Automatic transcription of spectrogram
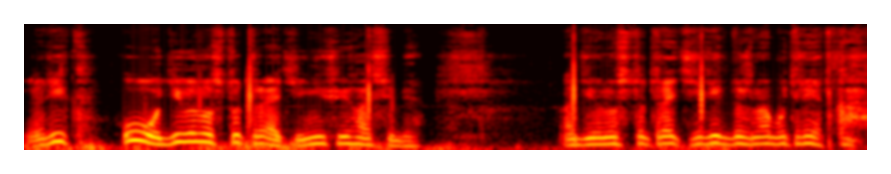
рік. О, 93-й, ніфіга собі. А 93-й рік должна бути рідка.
